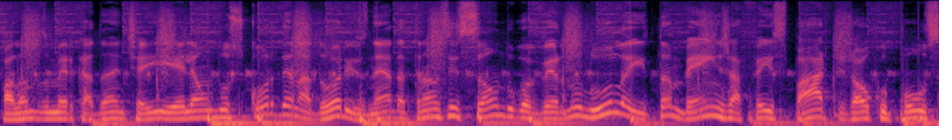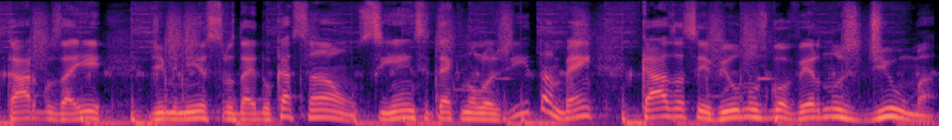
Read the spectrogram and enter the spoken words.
falando do Mercadante aí, ele é um dos coordenadores, né, da transição do governo Lula e também já fez parte, já ocupou os cargos aí de ministro da Educação, Ciência e Tecnologia e também Casa Civil nos governos Dilma.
